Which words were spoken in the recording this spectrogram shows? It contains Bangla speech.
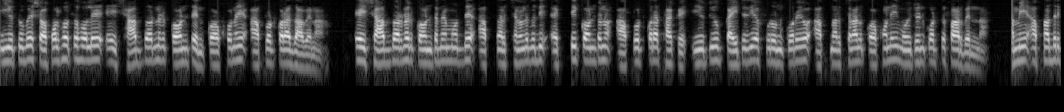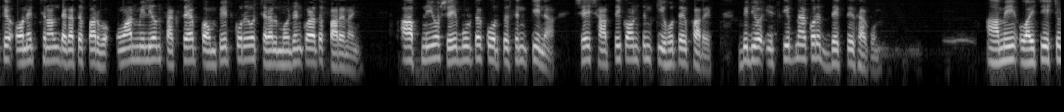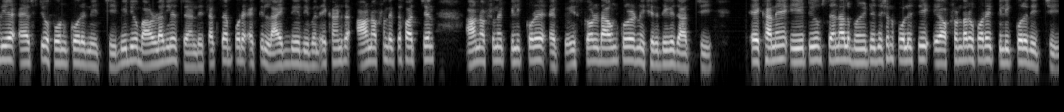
ইউটিউবে সফল হতে হলে এই সাত ধরনের কন্টেন্ট কখনোই আপলোড করা যাবে না। এই সাত ধরনের কন্টেন্টের মধ্যে আপনার চ্যানেলে যদি একটি কন্টেন্ট আপলোড করা থাকে, ইউটিউব ক্রাইটেরিয়া পূরণ করেও আপনার চ্যানেল কখনোই মনিটরিং করতে পারবেন না। আমি আপনাদেরকে অনেক চ্যানেল দেখাতে পারব ওয়ান মিলিয়ন সাবস্ক্রাইব কমপ্লিট করেও চ্যানেল মনিটরিং করাতে পারে নাই। আপনিও সেই ভুলটা করতেছেন কি না সেই সাতটি কন্টেন্ট কি হতে পারে ভিডিও স্কিপ না করে দেখতে থাকুন। আমি ওয়াইটি স্টুডিও অ্যাপসটি ওপেন করে নিচ্ছি। ভিডিও ভালো লাগলে চ্যানেলটি সাবস্ক্রাইব করে একটি লাইক দিয়ে দিবেন। এখানে যে আর্ন অপশন দেখতে পাচ্ছেন, আর্ন অপশনে ক্লিক করে একটু স্ক্রল ডাউন করে নিচের দিকে যাচ্ছি। এখানে ইউটিউব চ্যানেল মনিটাইজেশন পলিসি এই অপশনটার উপরে ক্লিক করে দিচ্ছি।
